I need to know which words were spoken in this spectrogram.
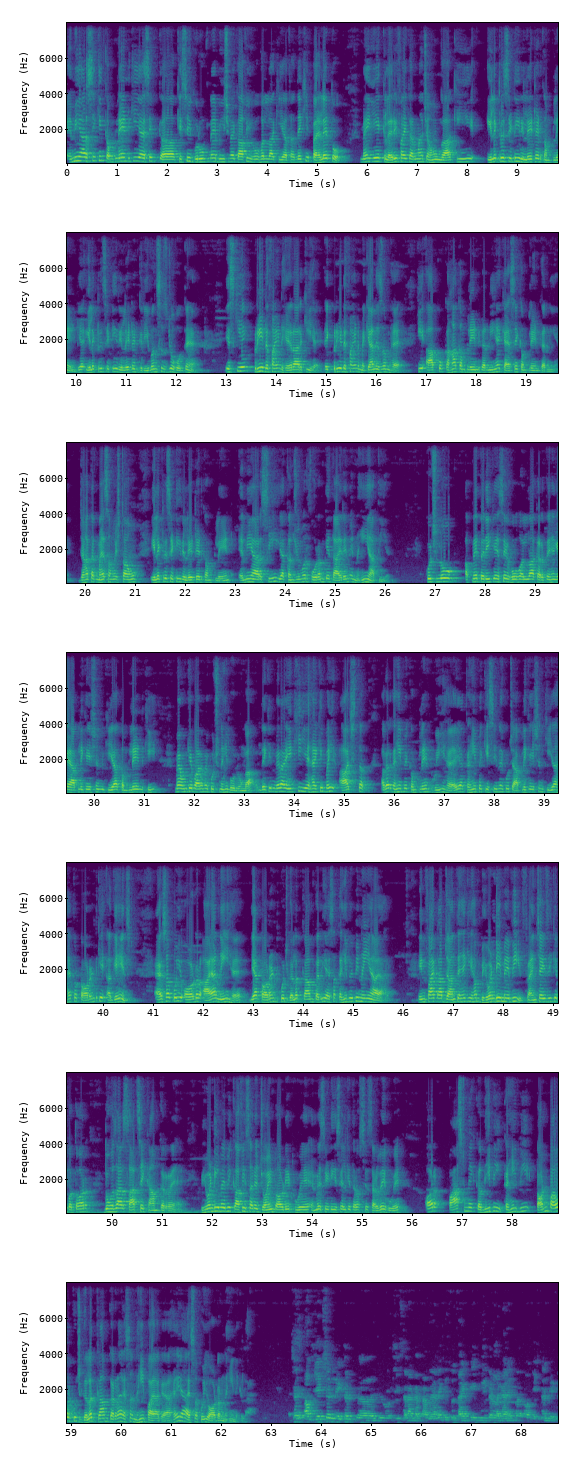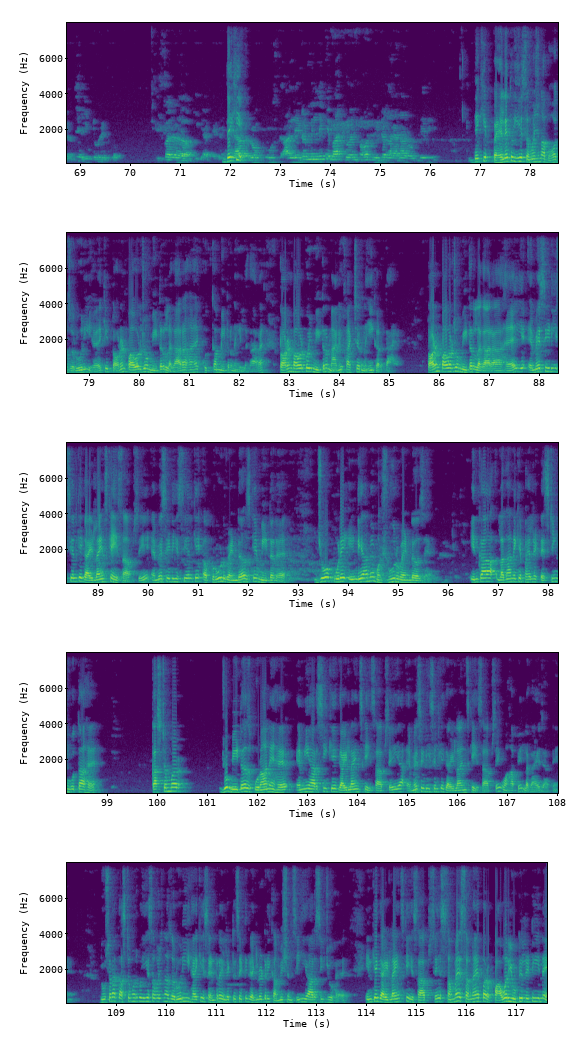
एम e की कंप्लेंट की ऐसे किसी ग्रुप ने बीच में काफ़ी हो हल्ला किया था। देखिए पहले तो मैं ये क्लैरिफाई करना चाहूँगा कि इलेक्ट्रिसिटी रिलेटेड कंप्लेंट या इलेक्ट्रिसिटी रिलेटेड ग्रीवेंसेस जो होते हैं, इसकी एक प्री डिफाइंड हेयर है। एक प्री डिफाइंड मैकेनिज्म है कि आपको कहाँ कंप्लेंट करनी है, कैसे कंप्लेंट करनी है। जहाँ तक मैं समझता हूँ इलेक्ट्रिसिटी रिलेटेड कंप्लेंट एमईआरसी या कंज्यूमर फोरम के दायरे में नहीं आती है। कुछ लोग अपने तरीके से हो हल्ला करते हैं कि एप्लीकेशन किया कंप्लेंट की मैं उनके बारे में कुछ नहीं बोलूँगा, लेकिन मेरा एक ही ये है कि भाई, आज तक अगर कहीं पे कंप्लेंट हुई है या कहीं पे किसी ने कुछ एप्लीकेशन किया है तो टॉरेंट के अगेंस्ट ऐसा कोई ऑर्डर आया नहीं है, या टॉरेंट कुछ गलत काम करी ऐसा कहीं पे भी नहीं आया है। इनफैक्ट आप जानते हैं कि हम भिवंडी में भी फ्रेंचाइजी के बतौर 2007 से काम कर रहे हैं। भिवंडी में भी काफ़ी सारे जॉइंट ऑडिट हुए एम एस की तरफ़ से सर्वे हुए और पास्ट में कभी भी कहीं भी टॉन पावर कुछ गलत काम कर रहा है ऐसा नहीं पाया गया है या ऐसा कोई ऑर्डर नहीं निकला है? अच्छा ऑब्जेक्शन लेटर जो इस तरह का सामने आ रहा है कि सोसाइटी मीटर लगाने पर ऑब्जेक्शन लेटर दे रही स्टूडेंट को। इस पर देखिए लेटर मिलने के बाद और मीटर लगाना रोक दे रही देखिए पहले तो ये समझना बहुत ज़रूरी है कि टॉरेंट पावर जो मीटर लगा रहा है खुद का मीटर नहीं लगा रहा है। टॉरेंट पावर कोई मीटर मैन्युफैक्चर नहीं करता है। टॉरेंट पावर जो मीटर लगा रहा है, ये एमएससीडीसीएल के गाइडलाइंस के हिसाब से एमएससीडीसीएल के अप्रूव्ड वेंडर्स के मीटर है, जो पूरे इंडिया में मशहूर वेंडर्स हैं। इनका लगाने के पहले टेस्टिंग होता है। कस्टमर जो मीटर्स पुराने हैं एमईआरसी के गाइडलाइंस के हिसाब से या एमएससीडीसीएल के गाइडलाइंस के हिसाब से वहाँ पे लगाए जाते हैं। दूसरा कस्टमर को ये समझना ज़रूरी है कि central electricity regulatory commission C जो है, इनके गाइडलाइंस के हिसाब से समय समय पर पावर यूटिलिटी ने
